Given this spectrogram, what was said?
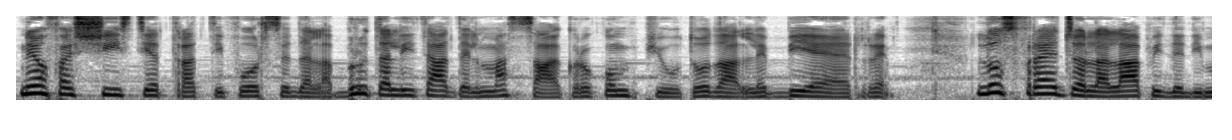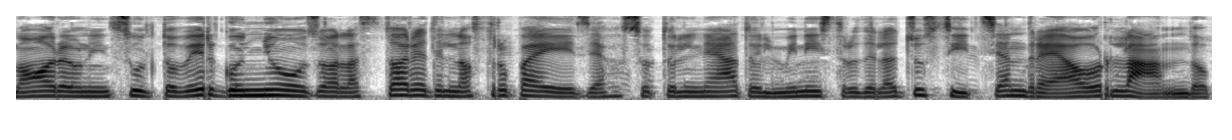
neofascisti attratti forse dalla brutalità del massacro compiuto dalle BR. Lo sfregio alla lapide di Moro è un insulto vergognoso alla storia del nostro paese, ha sottolineato il ministro ministro della giustizia Andrea Orlando.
